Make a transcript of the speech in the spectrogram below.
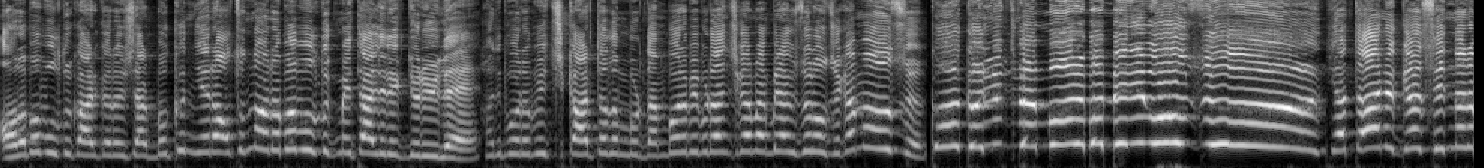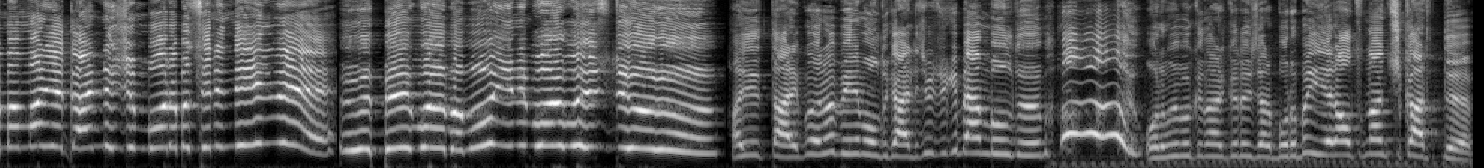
araba bulduk arkadaşlar. Bakın yer altında araba bulduk metal dedektörüyle. Hadi bu arabayı çıkartalım buradan. Bu arabayı buradan çıkarmak biraz zor olacak ama olsun. Kanka lütfen bu araba benim olsun. Ya Tarık ya senin araban var ya kardeşim bu araba senin değil mi? Evet benim arabam ama yeni bir araba istiyorum. Hayır Tarık bu araba benim oldu kardeşim çünkü ben buldum. Arabaya bakın arkadaşlar bu arabayı yer altından çıkarttım.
